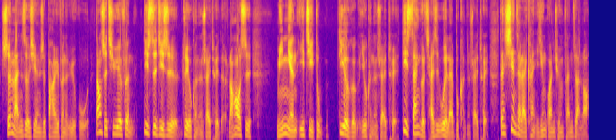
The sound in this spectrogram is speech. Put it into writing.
深蓝色线是八月份的预估。当时七月份第四季是最有可能衰退的，然后是明年一季度第二个有可能衰退，第三个才是未来不可能衰退。但现在来看，已经完全反转了，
